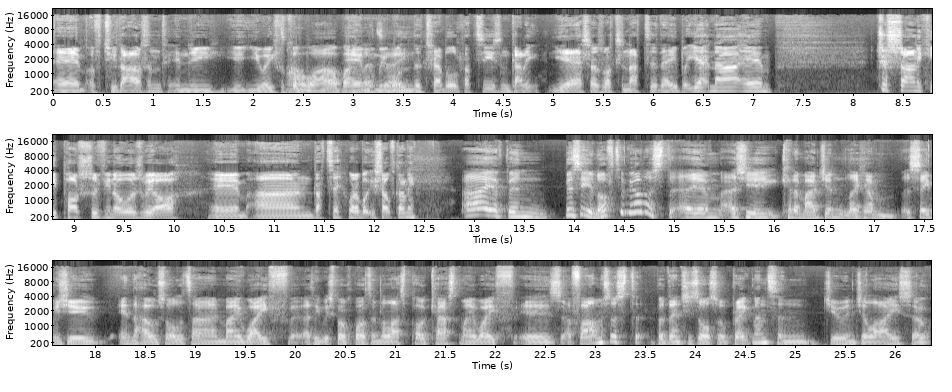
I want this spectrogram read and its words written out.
um, of 2000 in the U- UEFA Cup Oh, wow, back um, when we won the treble that season. Gary yes I was watching that today but yeah nah um just trying to keep positive, you know, as we are. Um, and that's it. What about yourself, Danny? I have been busy enough, to be honest. Um, as you can imagine, like I'm the same as you in the house all the time. My wife, I think we spoke about in the last podcast. My wife is a pharmacist, but then she's also pregnant and due in July. So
